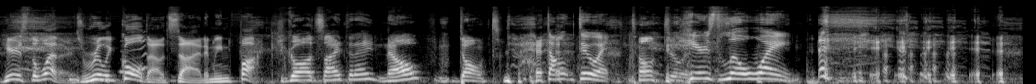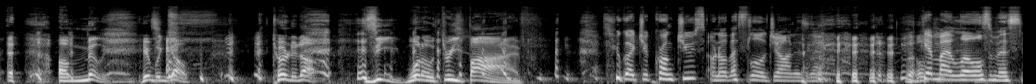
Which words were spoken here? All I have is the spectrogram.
here's the weather. It's really cold outside. I mean, fuck. Did you go outside today? No? Don't. Don't do it. Don't do it. Here's Lil Wayne. A million. Here we go. Turn it up. Z 1035. You got your crunk juice? Oh no, that's Lil Jon, isn't it? Get my Lils mis- mixed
